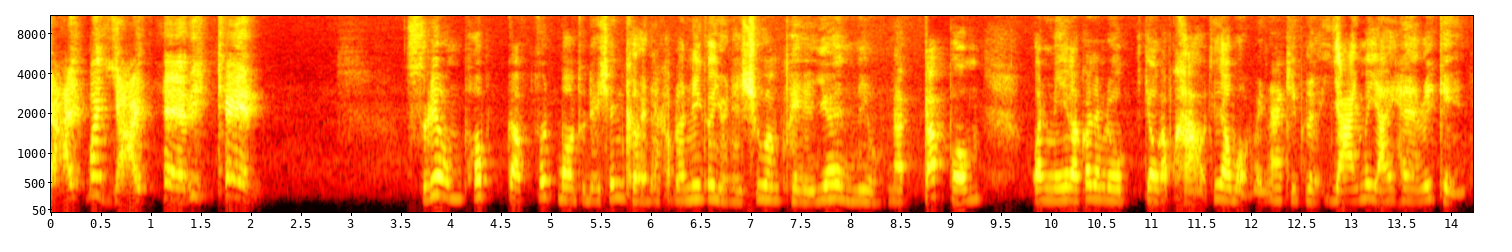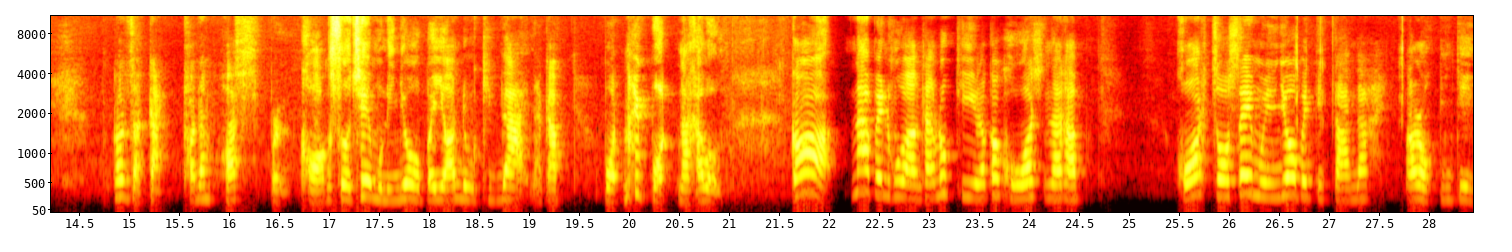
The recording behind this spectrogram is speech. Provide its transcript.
ย้ายไม่ย้ายแฮร์รี่เคนสวัสดีผมพบกับฟุตบอลทูเดย์เช่นเคยนะครับ และนี่ก็อยู่ในช่วง Player New นะครับผม วันนี้เราก็จะมาดูเกี่ยวกับข่าวที่เราบอกไปหน้าคลิปเลย ย้ายไม่ย้ายแฮร์รี่เคนต้นสังกัดทอตแนมฮอสเปอร์ของโซเชียลมูรินโญ่ไปย้อนดูคลิปได้นะครับปลดไม่ปลดนะครับผม ก็น่าเป็นห่วงทั้งลูกทีมแล้วก็โค้ชนะครับโค้ชโซเซ่มูรินโญ่ไปติดตามได้ตลกจริง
